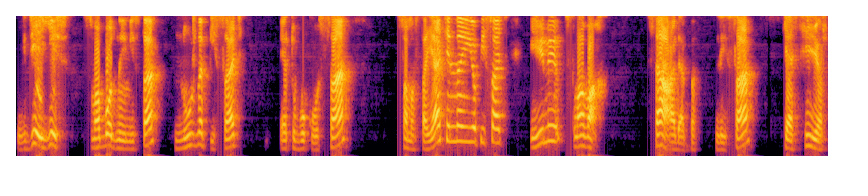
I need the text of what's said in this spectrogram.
Где есть свободные места, нужно писать эту букву «са», самостоятельно ее писать или в словах. Са'адаб – лиса, кафир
